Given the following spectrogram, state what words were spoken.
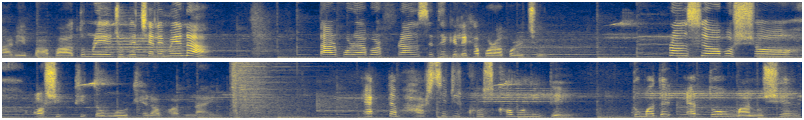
আরে বাবা, তোমরা এই যুগের ছেলে মেয়ে না? তারপরে আবার ফ্রান্সে থেকে লেখাপড়া করেছ। ফ্রান্সে অবশ্য অশিক্ষিত মূর্খের অভাব নাই। একটা ভার্সিটির খোঁজ খবর নিতে তোমাদের এত মানুষের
